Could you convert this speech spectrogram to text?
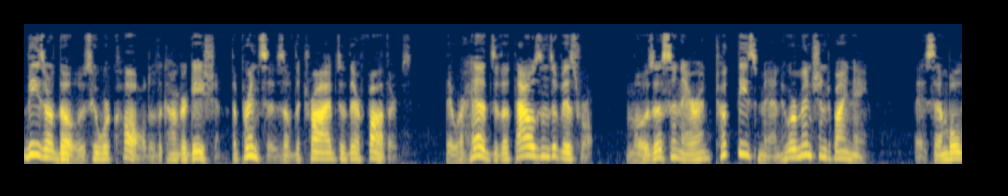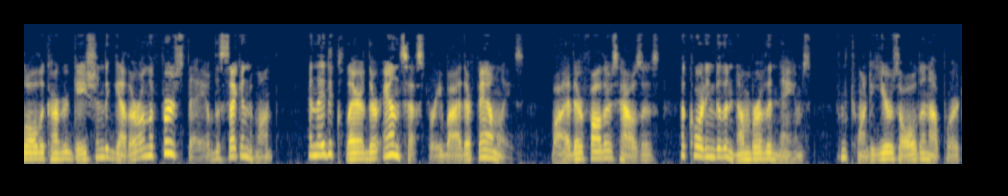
these are those who were called of the congregation, the princes of the tribes of their fathers. They were heads of the thousands of Israel. Moses and Aaron took these men who are mentioned by name. They assembled all the congregation together on the first day of the second month, and they declared their ancestry by their families, by their fathers' houses, according to the number of the names, from twenty years old and upward,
